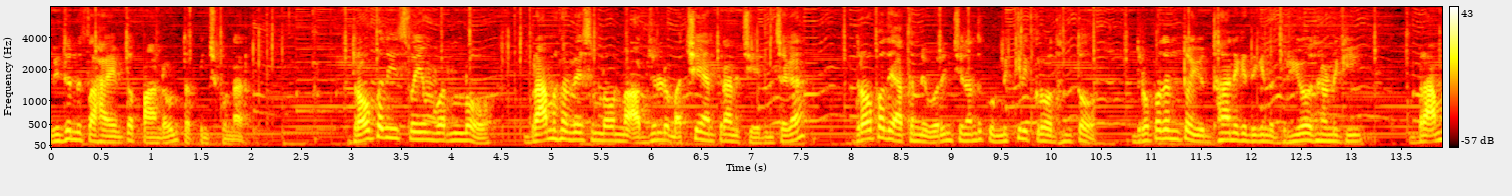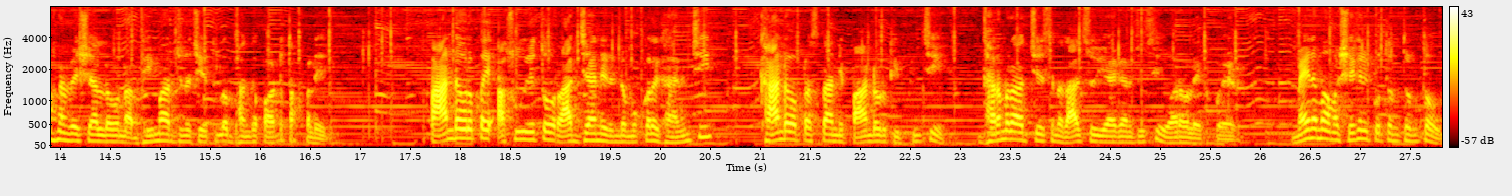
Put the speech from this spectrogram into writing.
విధుని సహాయంతో పాండవులు తప్పించుకున్నారు. ద్రౌపది స్వయంవరంలో బ్రాహ్మణ వేషంలో ఉన్న అర్జునుడు మత్స్య యంత్రాన్ని ఛేదించగా ద్రౌపది అతన్ని వరించినందుకు మిక్కిలి క్రోధంతో ద్రుపదంతో యుద్ధానికి దిగిన దుర్యోధనునికి బ్రాహ్మణ వేషాల్లో ఉన్న భీమార్జున చేతిలో భంగపాటు తప్పలేదు. పాండవులపై అసూయతో రాజ్యాన్ని రెండు ముక్కలు గాలించి ఖాండవ ప్రస్థాన్ని పాండవులకు ఇప్పించి ధర్మరాజు చేసిన రాజసూయాగాన్ని చూసి ఓరవలేకపోయాడు. మేనమామ శేఖరి కుతంత్రంతో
